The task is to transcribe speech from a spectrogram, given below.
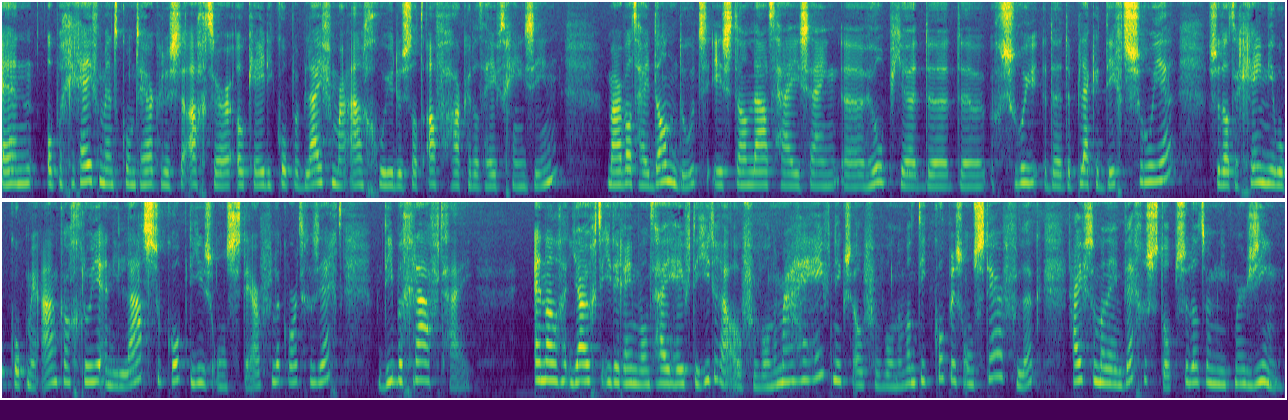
En op een gegeven moment komt Hercules erachter: oké, die koppen blijven maar aangroeien, dus dat afhakken dat heeft geen zin. Maar wat hij dan doet, is dan laat hij zijn uh, hulpje de, de, de, de plekken dichtschroeien, zodat er geen nieuwe kop meer aan kan groeien. En die laatste kop, die is onsterfelijk, wordt gezegd, die begraaft hij. En dan juicht iedereen, want hij heeft de Hydra overwonnen. Maar hij heeft niks overwonnen, want die kop is onsterfelijk. Hij heeft hem alleen weggestopt, zodat we hem niet meer zien.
